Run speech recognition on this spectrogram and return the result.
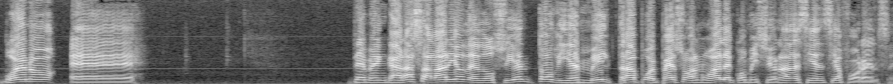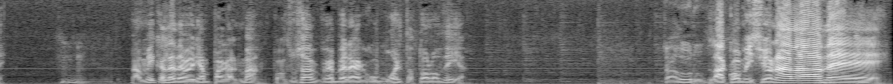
Bueno, eh, devengará salario de 210 mil trapos de pesos anuales comisionada de ciencia forense. A mí que le deberían pagar más, porque tú sabes que verán con muertos todos los días. Está duro. La comisionada de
